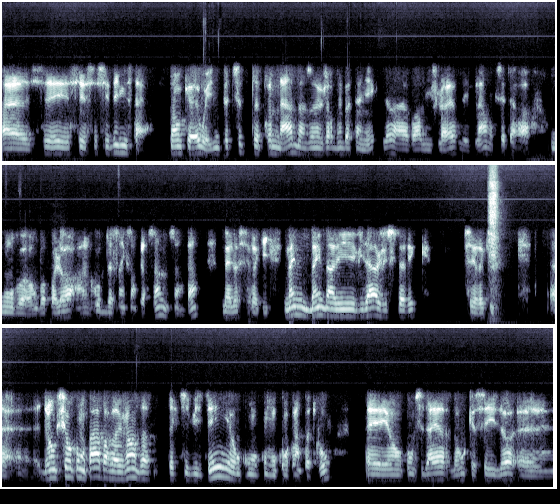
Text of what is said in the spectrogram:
Euh, c'est des mystères. Donc, euh, oui, une petite promenade dans un jardin botanique, là, à voir les fleurs, les plantes, etc., où on va, on va pas là en groupe de 500 personnes, on s'entend, mais là, c'est requis. Même, même dans les villages historiques, c'est requis. Euh, donc, si on compare par le genre d'activité, on, on, comprend pas trop, et on considère donc que c'est là euh,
